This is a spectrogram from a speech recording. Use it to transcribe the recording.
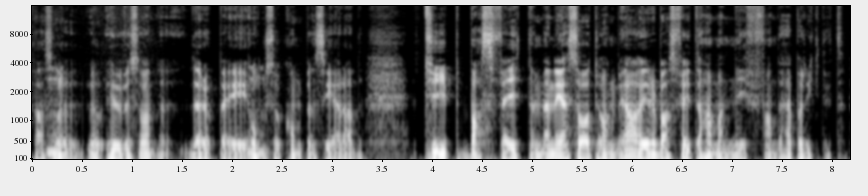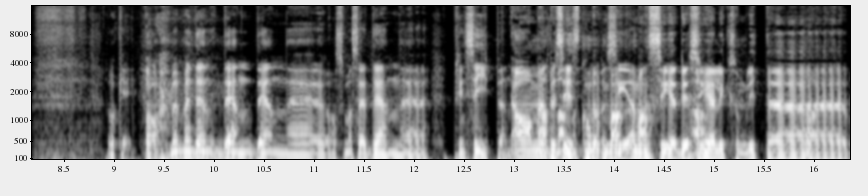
alltså Mm. huvudsadeln där uppe är Mm. också kompenserad. Typ bassfejten, men när jag sa till honom, ja är det bassfejten? Han bara, nej för fan det här är på riktigt. Okej. Ja. Men, men den, den, den, eh, vad ska man säga, den eh, principen. Ja, men precis. Man, Man, man, ser, det ser Ja. liksom lite Ja. eh,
